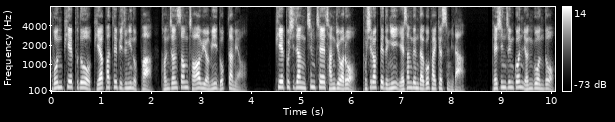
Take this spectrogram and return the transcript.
본 PF도 비아파트 비중이 높아 건전성 저하 위험이 높다며 PF 시장 침체 장기화로 부실 확대 등이 예상된다고 밝혔습니다. 대신증권 연구원도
